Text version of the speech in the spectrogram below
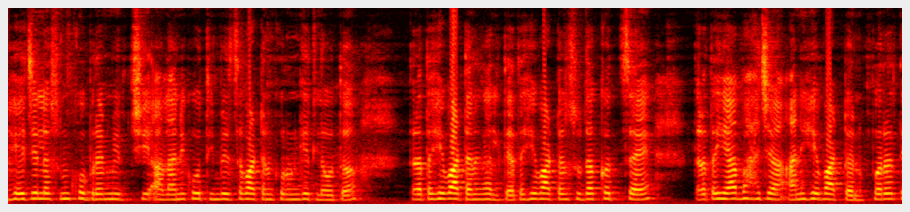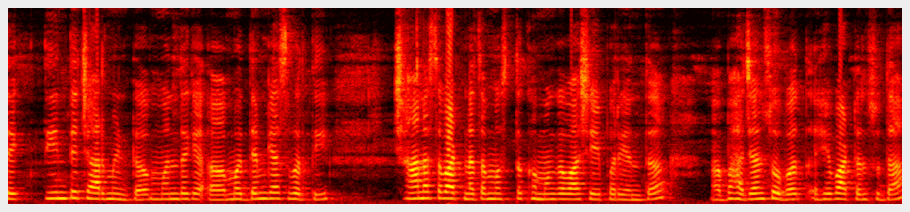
हे जे लसूण खोबऱ्या मिरची आला आणि कोथिंबीरचं वाटण करून घेतलं होतं. तर आता हे वाटण घालते. आता हे वाटणसुद्धा कच्चं आहे. तर आता या भाज्या आणि हे वाटण परत एक तीन ते चार मिनटं मंद गॅ मध्यम गॅसवरती छान असं वाटणाचा मस्त खमंग वास येईपर्यंत भाज्यांसोबत हे वाटणसुद्धा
